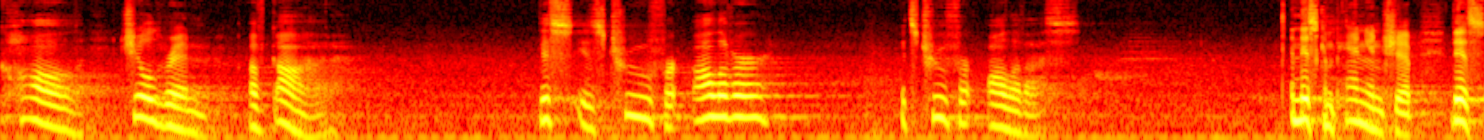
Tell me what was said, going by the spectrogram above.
called children of God. This is true for Oliver. It's true for all of us. And this companionship, this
